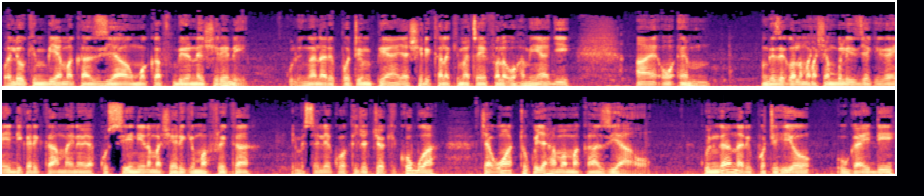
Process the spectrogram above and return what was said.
waliokimbia makazi yao mwaka 2020 kulingana na ripoti mpya ya shirika la kimataifa la uhamiaji IOM. Ongezeko la mashambulizi ya kigaidi katika maeneo ya kusini na mashariki mwa Afrika imesalia kuwa kichocheo kikubwa cha watu kuyahama makazi yao. Kulingana na ripoti hiyo, ugaidi,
